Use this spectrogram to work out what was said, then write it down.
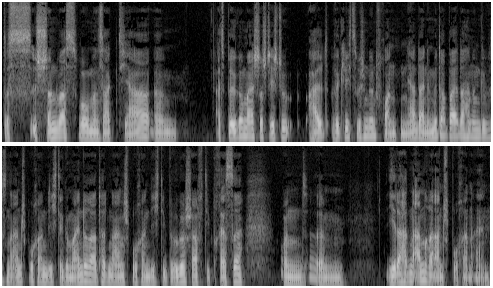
das ist schon was, wo man sagt, ja, ähm, als Bürgermeister stehst du halt wirklich zwischen den Fronten. Ja, deine Mitarbeiter haben einen gewissen Anspruch an dich, der Gemeinderat hat einen Anspruch an dich, die Bürgerschaft, die Presse und ähm, jeder hat einen anderen Anspruch an einen.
